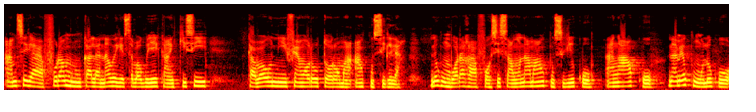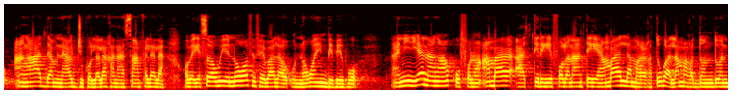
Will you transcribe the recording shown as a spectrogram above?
an bɛ se ka fura minnu k'a la n'a bɛ kɛ sababu ye k'an kisi kabaw ni fɛn wɛrɛw tɔɔrɔ ma an kunsigi la ne kun bɔra k'a fɔ sisan ko n'an b'an kunsigi ko an k'a ko n'an bɛ kungolo ko an k'a daminɛ a jukɔrɔla la ka na sanfɛla la o bɛ kɛ sababu ye nɔgɔ fɛn fɛn b'a la o nɔgɔ in bɛɛ bɛ bɔ ani yan'an ka ko fɔlɔ an b'a a terege fɔlɔ n'an tɛgɛ an b'a lamaga ka to k'a lamaga dɔɔni dɔɔni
